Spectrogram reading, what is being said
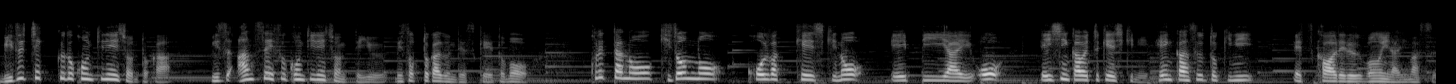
with checked continuation とか、with unsafe continuation っていうメソッドがあるんですけれども、これってあの、既存のコールバック形式の API を Async Await 形式に変換するときに使われるものになります。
